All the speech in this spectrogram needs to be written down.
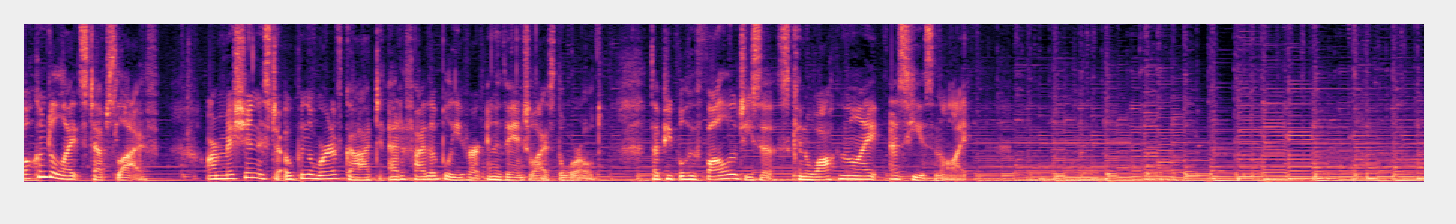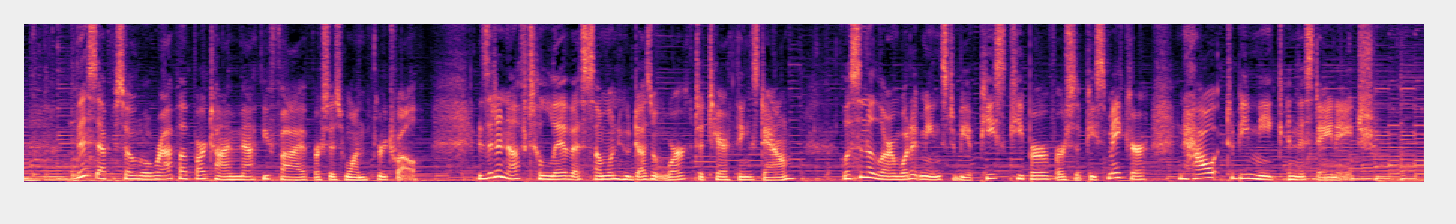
Welcome to Light Steps Live. Our mission is to open the Word of God to edify the believer and evangelize the world, that people who follow Jesus can walk in the light as He is in the light. This episode will wrap up our time in Matthew 5, verses 1 through 12. Is it enough to live as someone who doesn't work to tear things down? Listen to learn what it means to be a peacekeeper versus a peacemaker and how to be meek in this day and age.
